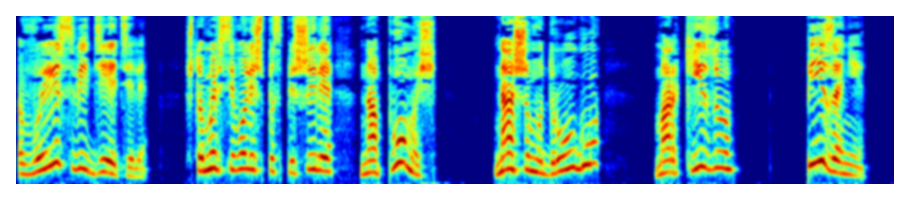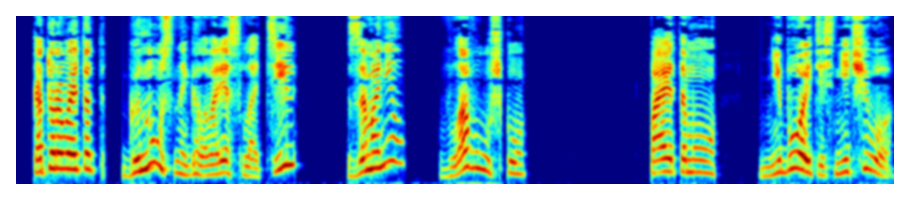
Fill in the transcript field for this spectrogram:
Вы свидетели, что мы всего лишь поспешили на помощь нашему другу, маркизу Пизани, которого этот гнусный головорез Латиль заманил в ловушку. Поэтому не бойтесь ничего.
